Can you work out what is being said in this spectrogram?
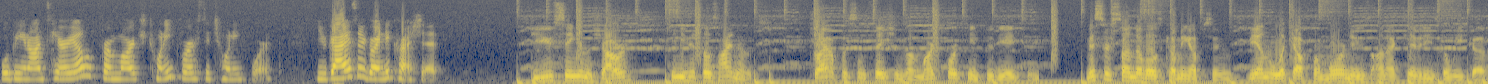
will be in Ontario from March 21st to 24th. You guys are going to crush it. Do you sing in the shower? Can you hit those high notes? Try out for Sensations on March 14th through the 18th. Mr. Sun Devil is coming up soon. Be on the lookout for more news on activities the week of.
